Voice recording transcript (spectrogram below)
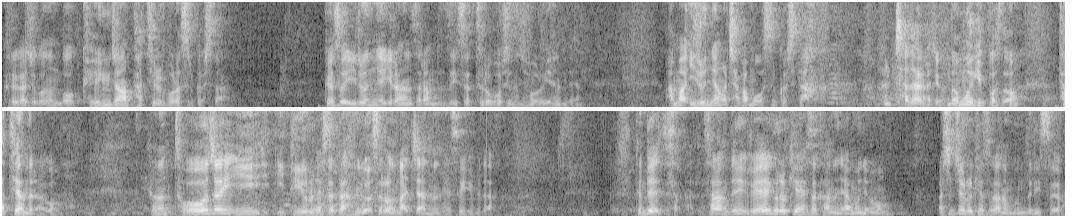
그래가지고는 뭐 굉장한 파티를 벌였을 것이다. 그래서 이런 얘기를 하는 사람들도 있어 들어보셨는지 모르겠는데요. 아마 이런 양을 잡아먹었을 것이다. 찾아가지고 너무 기뻐서 파티하느라고. 그는 도저히 이, 이 비유를 해석하는 것으로는 맞지 않는 해석입니다. 근데 사, 사람들이 왜 그렇게 해석하느냐면요. 아, 실제로 그렇게 해석하는 분들이 있어요.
